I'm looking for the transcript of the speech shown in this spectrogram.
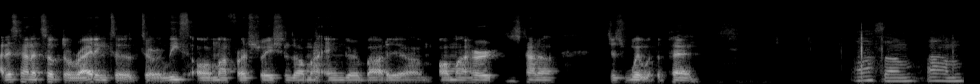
I just kind of took the writing to to release all my frustrations, all my anger about it, um, all my hurt. Just kind of just went with the pen. Awesome. Um,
